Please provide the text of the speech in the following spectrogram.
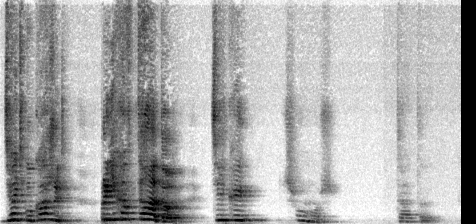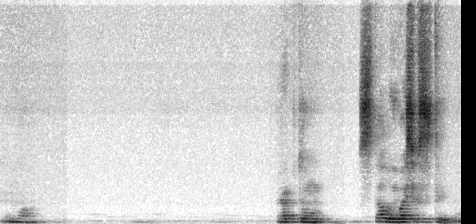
Дядьку кажуть, приїхав тато, тільки Чому ж тата нема? Раптом стало Івасі стидно.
